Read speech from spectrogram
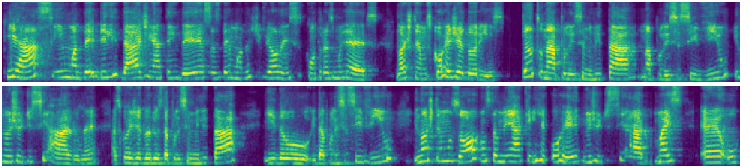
que há sim uma debilidade em atender essas demandas de violência contra as mulheres. Nós temos corregedorias, tanto na Polícia Militar, na Polícia Civil e no Judiciário, né? As corregedorias da Polícia Militar e, do, e da Polícia Civil, e nós temos órgãos também a quem recorrer no Judiciário. Mas é, o,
